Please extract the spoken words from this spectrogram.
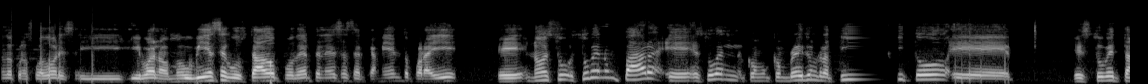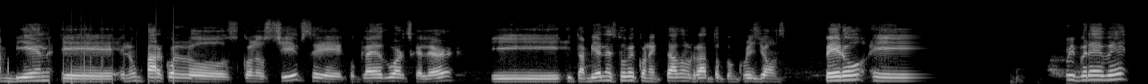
con los jugadores. Y, bueno, me hubiese gustado poder tener ese acercamiento por ahí. Eh, no estuve, en un par, estuve con, con Brady un ratito. Estuve también eh, en un par con los, con los Chiefs, eh, con Clyde Edwards Heller, y, también estuve conectado un rato con Chris Jones. Pero eh, muy breve,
